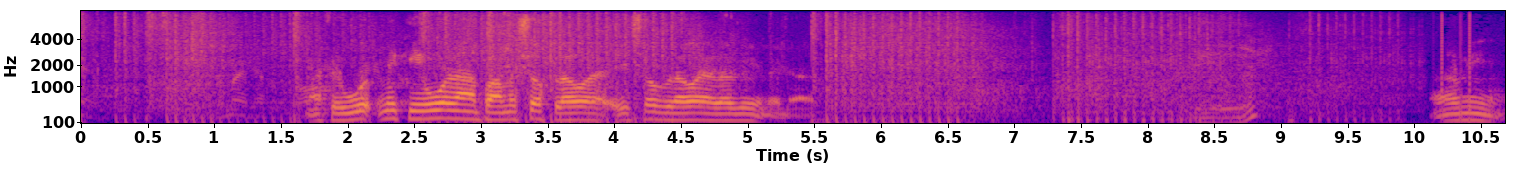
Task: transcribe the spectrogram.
I might have a I say, what making you hold on for me shuffle a while, shuffle a while you know, dog. I mean,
